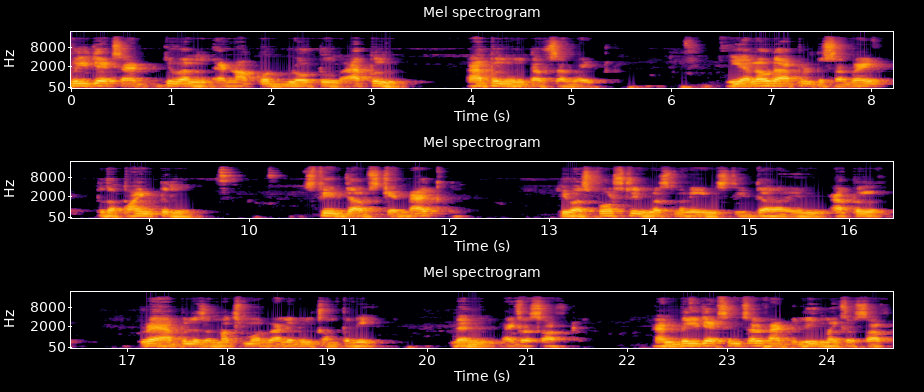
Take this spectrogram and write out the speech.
Bill Gates had given a knockout blow to Apple, Apple wouldn't have survived. He allowed Apple to survive to the point till Steve Jobs came back He was forced to invest money in Steve, uh, in Apple. Today, Apple is a much more valuable company than Microsoft. And Bill Gates himself had to leave Microsoft.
